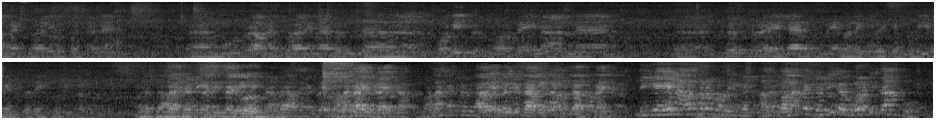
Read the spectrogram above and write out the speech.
அமைப்புகள் இருக்கின்றன. மூன்று அமைப்புகளினரும் ஒடிட் ரிப்போர்ட்டை நான் கேட்கிற எல்லாருக்குமே வழங்கி வைக்க முடியும் என்பதை கூறிக்கொள்கிறேன். நீங்க ஏன் அவசரப்படுறீங்க? அதை வழங்க சொல்லி வேண்டி தான் போகும்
